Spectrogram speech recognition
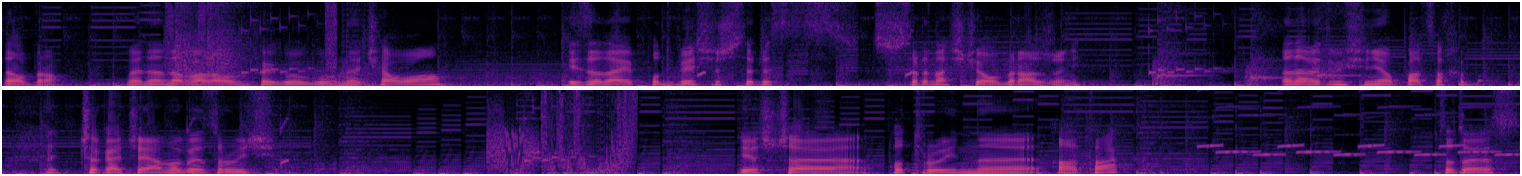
Dobra, będę nawalał w jego główne ciało i zadaję po 214 obrażeń. To nawet mi się nie opłaca chyba. Czekaj, czy ja mogę zrobić jeszcze potrójny atak? Co to jest?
